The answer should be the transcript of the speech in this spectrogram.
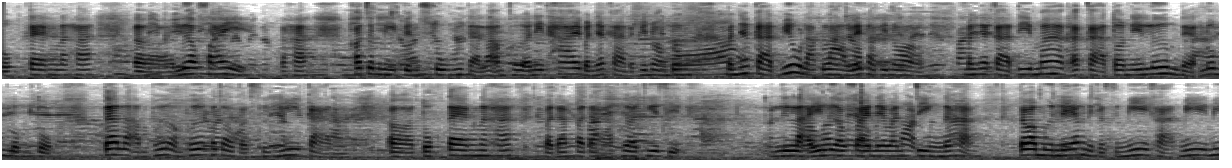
ตกแต่งนะคะเอ่อเรือไฟนะคะเขาจะมีเป็นซุ้มแต่ละอำเภออันนี้ท้ายบรรยากาศให้พี่น้องเบิ่งบรรยากาศวิวหลักลานเลยค่ะพี่น้องบรรยากาศดีมากอากาศตอนนี้เริ่มแดดร่มลมตก แต่ละอำเภออำเภอเขาเจะกับสิมีการเอ่อตกแต่งนะคะ ประดับประดาเพื่อที่สิไหลเรือไฟในวันจริงนะคะ แต่ว่ามือแรกนี่ก็สิมีค่ะ มีมี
